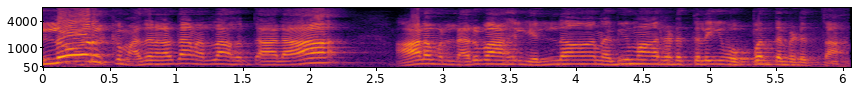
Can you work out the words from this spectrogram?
எல்லோருக்கும் அதனால்தான் அல்லாஹு தாலா ஆலமல் அருவாகில் எல்லா நபிமாரிடத்திலையும் ஒப்பந்தம் எடுத்தான்.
